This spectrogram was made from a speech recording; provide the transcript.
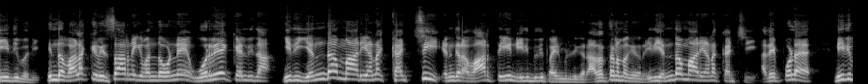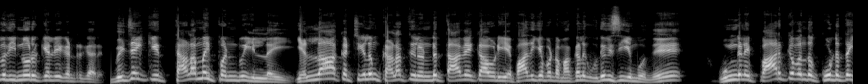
நீதிபதி. இந்த வழக்கு விசாரணைக்கு வந்த உடனே ஒரே கேள்விதான் இது எந்த மாதிரியான கட்சி என்கிற வார்த்தையை நீதிபதி பயன்படுத்திக்கிறார் அதைத்தான் நம்ம இது எந்த மாதிரியான கட்சி? அதே போல நீதிபதி இன்னொரு கேள்வி கேட்டிருக்காரு. விஜய்க்கு தலைமை பண்பு இல்லை. எல்லா கட்சிகளும் களத்தில் நின்று தாவேக்காவுடைய பாதிக்கப்பட்ட மக்களுக்கு உதவி செய்யும் போது உங்களை பார்க்க வந்த கூட்டத்தை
